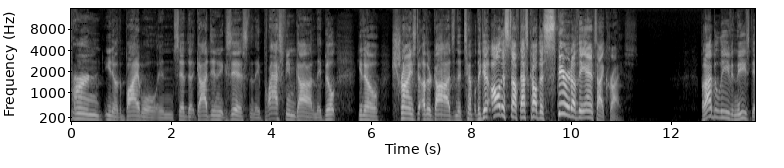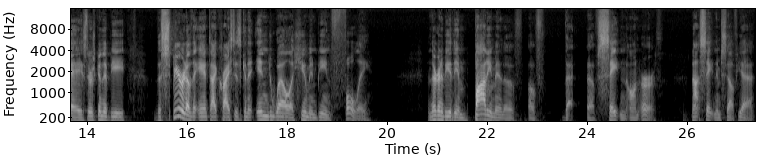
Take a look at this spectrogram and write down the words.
burned you know the Bible and said that God didn't exist, and they blasphemed God and they built you know shrines to other gods in the temple. They did all this stuff. That's called the spirit of the Antichrist. But I believe in these days there's going to be the spirit of the Antichrist is going to indwell a human being fully. And they're going to be the embodiment of, of, that, of Satan on earth. Not Satan himself yet,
